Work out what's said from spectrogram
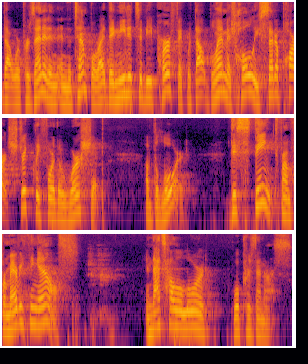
that were presented in, in the temple, right? They needed to be perfect, without blemish, holy, set apart strictly for the worship of the Lord, distinct from, from everything else. And that's how the Lord will present us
